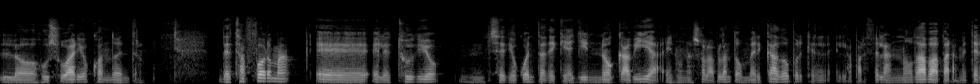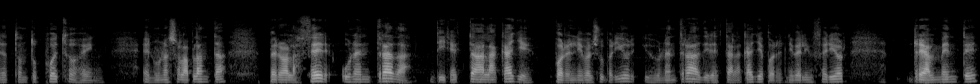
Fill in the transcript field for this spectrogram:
los usuarios cuando entran. De esta forma, eh, el estudio mm, se dio cuenta de que allí no cabía en una sola planta un mercado, porque la parcela no daba para meter tantos puestos en, en una sola planta, pero al hacer una entrada directa a la calle por el nivel superior y una entrada directa a la calle por el nivel inferior, realmente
